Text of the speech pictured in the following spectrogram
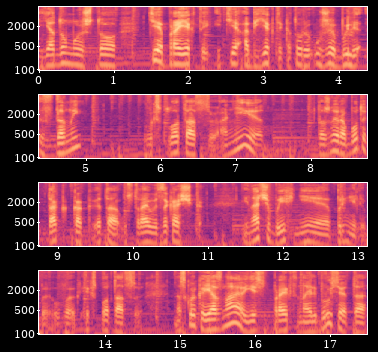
Я думаю, что те проекты и те объекты, которые уже были сданы в эксплуатацию, они должны работать так, как это устраивает заказчика. Иначе бы их не приняли бы в эксплуатацию. Насколько я знаю, есть проекты на Эльбрусе, это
